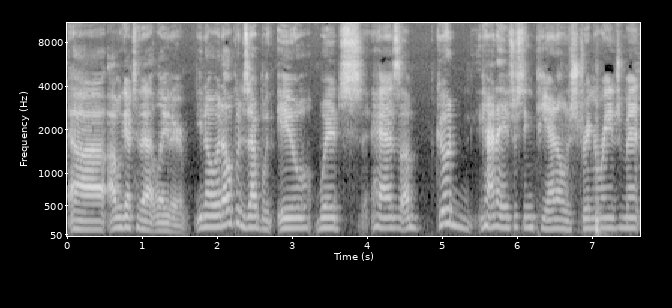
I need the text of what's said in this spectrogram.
Uh, I will get to that later. You know, it opens up with Ew, which has a good, kind of interesting piano and string arrangement.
